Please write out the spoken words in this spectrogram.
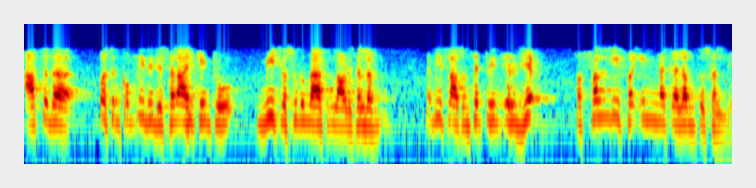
After the person completed his salah, he came to meet Rasulullah sallallahu alaihi wasallam. Nabi sallallahu said to him, "Irji' fasalli fa innaka lam tusalli."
